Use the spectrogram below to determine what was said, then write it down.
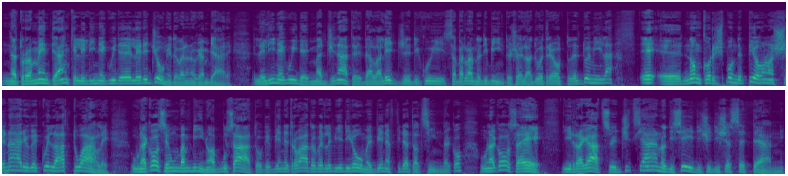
naturalmente anche le linee guida delle regioni dovranno cambiare. Le linee guida immaginate dalla legge di cui sta parlando Dipinto, cioè la 238 del 2000, e non corrisponde più a uno scenario che è quello attuale. Una cosa è un bambino abusato che viene trovato per le vie di Roma e viene viene affidata al sindaco, una cosa è il ragazzo egiziano di 16-17 anni.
